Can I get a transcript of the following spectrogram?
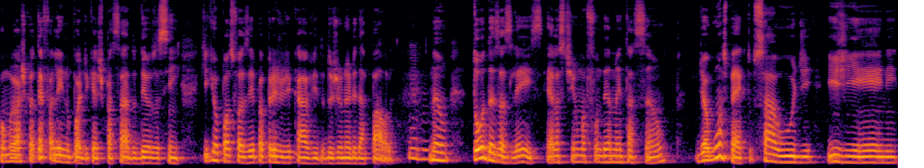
Como eu acho que eu até falei no podcast passado, Deus assim, o que, que eu posso fazer para prejudicar a vida do Júnior e da Paula? Uhum. Não, todas as leis, elas tinham uma fundamentação de algum aspecto, saúde, higiene,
